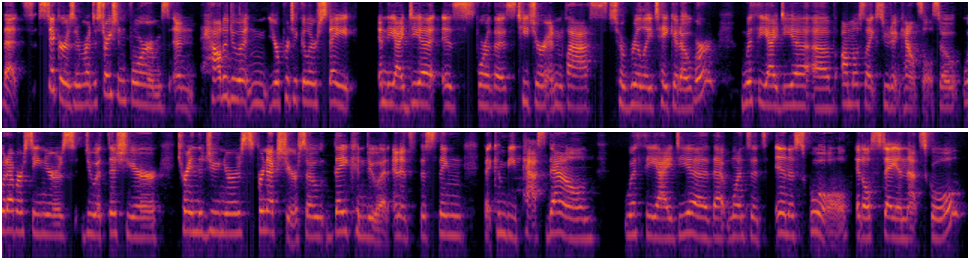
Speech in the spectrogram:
that's stickers and registration forms and how to do it in your particular state. And the idea is for this teacher in class to really take it over with the idea of almost like student council. So, whatever seniors do it this year, train the juniors for next year so they can do it. And it's this thing that can be passed down with the idea that once it's in a school, it'll stay in that school.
